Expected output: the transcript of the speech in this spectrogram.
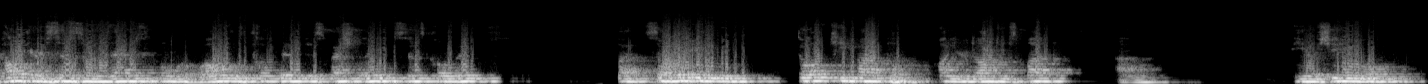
healthcare system is actually overwhelmed with COVID, especially since COVID. But so if you don't keep up on your doctor's butt, um, he or she will,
